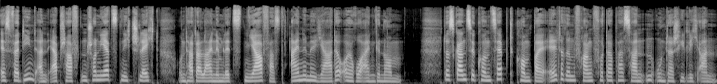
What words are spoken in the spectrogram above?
Es verdient an Erbschaften schon jetzt nicht schlecht und hat allein im letzten Jahr fast eine Milliarde Euro eingenommen. Das ganze Konzept kommt bei älteren Frankfurter Passanten unterschiedlich an.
